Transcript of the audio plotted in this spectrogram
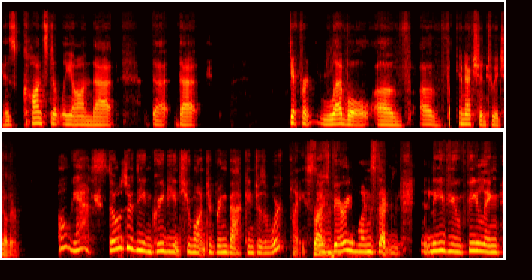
is constantly on that that that different level of of connection to each other Oh, yes. Those are the ingredients you want to bring back into the workplace. Right. Those very ones that, that, leave you feeling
